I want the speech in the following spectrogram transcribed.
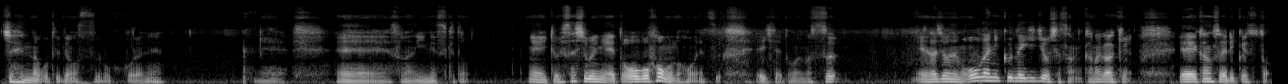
ちゃ変なこと言ってます、僕これね。えー、えー、それはいいんですけど。えー、今日久しぶりに、えっ、ー、と、応募フォームの方のやつ、えー、いきたいと思います。えー、ラジオネーム、オーガニックネギ業者さん、神奈川県、えー、関西リクエスト。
